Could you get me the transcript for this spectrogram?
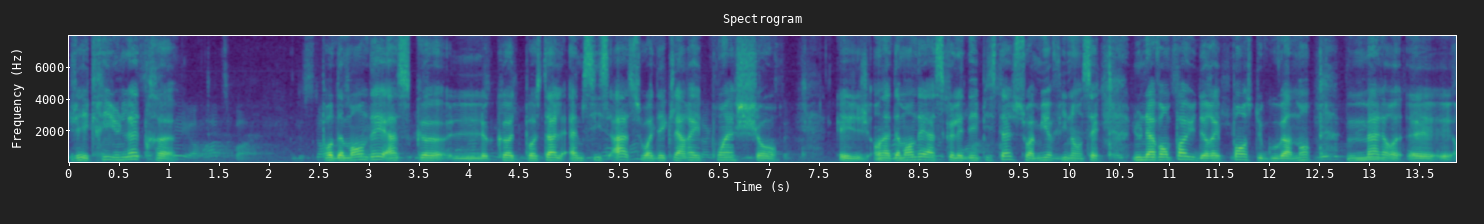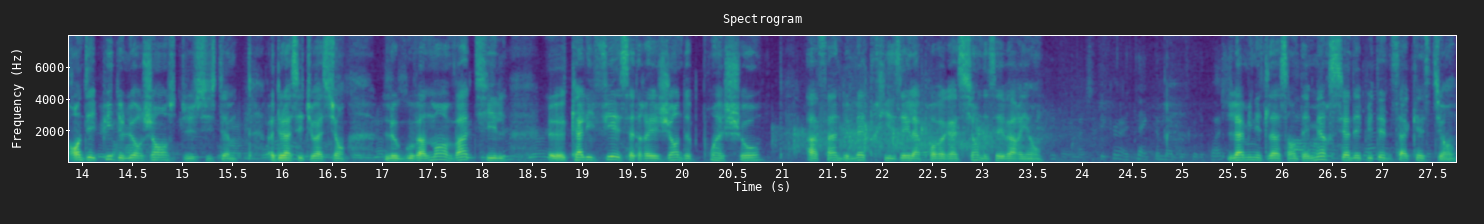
J'ai écrit une lettre pour demander à ce que le code postal M6A soit déclaré point chaud et on a demandé à ce que le dépistage soit mieux financé. Nous n'avons pas eu de réponse du gouvernement euh, en dépit de l'urgence du système, euh, de la situation. Le gouvernement va-t-il euh, qualifier cette région de point chaud afin de maîtriser la propagation de ces variants? La ministre de la Santé, merci à député de sa question.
